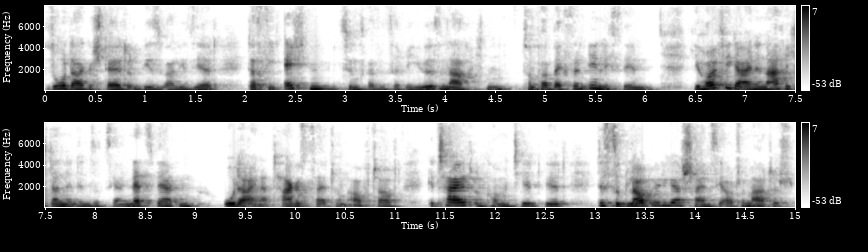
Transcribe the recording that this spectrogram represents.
so dargestellt und visualisiert, dass sie echten bzw. seriösen Nachrichten zum Verwechseln ähnlich sehen. Je häufiger eine Nachricht dann in den sozialen Netzwerken oder einer Tageszeitung auftaucht, geteilt und kommentiert wird, desto glaubwürdiger scheint sie automatisch.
